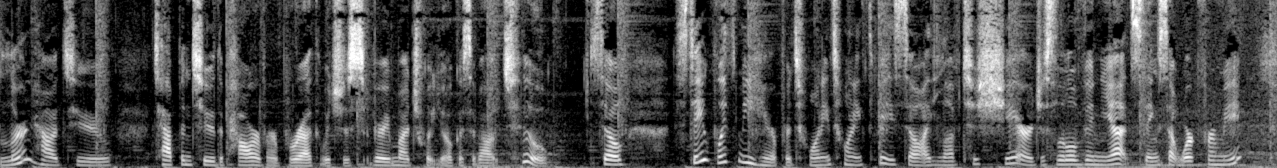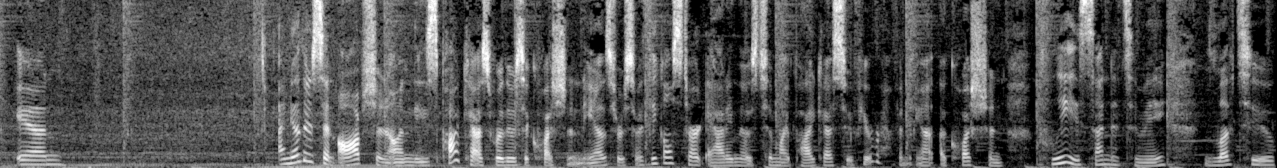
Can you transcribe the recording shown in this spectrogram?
learn how to tap into the power of our breath, which is very much what yoga is about too. So stay with me here for 2023. So I'd love to share just little vignettes, things that work for me. And I know there's an option on these podcasts where there's a question and answer. So I think I'll start adding those to my podcast. So if you ever have an, a question, please send it to me. Love to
